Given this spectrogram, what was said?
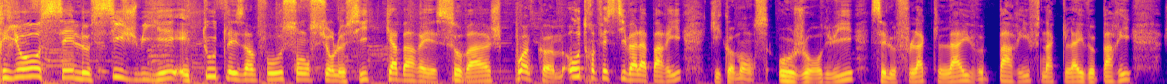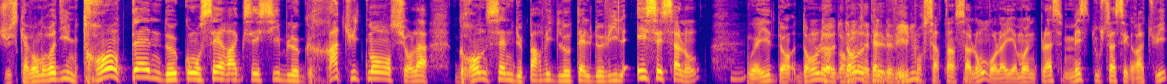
Trio, c'est le 6 juillet et toutes les infos sont sur le site cabaretsauvage.com. Autre festival à Paris qui commence aujourd'hui, c'est le FLAC Live Paris, FNAC Live Paris, jusqu'à vendredi. Une trentaine de concerts accessibles gratuitement sur la grande scène du parvis de l'Hôtel de Ville et ses salons. Vous voyez, dans, dans le- Dans- dans dans l'Hôtel de Ville, pour certains salons, bon là, il y a moins de place, mais tout ça, c'est gratuit.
